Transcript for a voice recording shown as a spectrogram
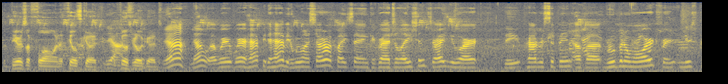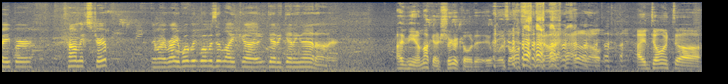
the beers are flowing. It feels good. Yeah. It feels real good. Yeah, no, we're, we're happy to have you. We want to start off by saying congratulations, right? You are the proud recipient of a Reuben Award for newspaper comic strip. Am I right? What, what was it like uh, getting getting that honor? I mean, I'm not going to sugarcoat it. It was awesome. you know? I, I don't know. I don't. Uh,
